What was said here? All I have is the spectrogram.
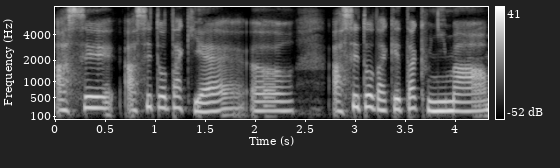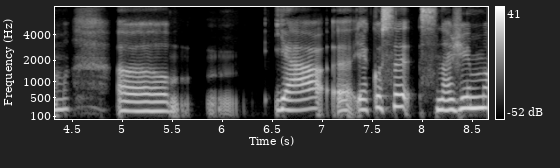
asi, asi to tak je, uh, asi to taky tak vnímám. Uh, já jako se snažím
